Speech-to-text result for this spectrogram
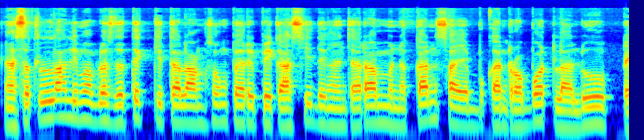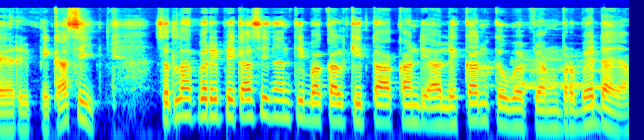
Nah setelah 15 detik kita langsung verifikasi dengan cara menekan saya bukan robot lalu verifikasi. Setelah verifikasi nanti bakal kita akan dialihkan ke web yang berbeda ya.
